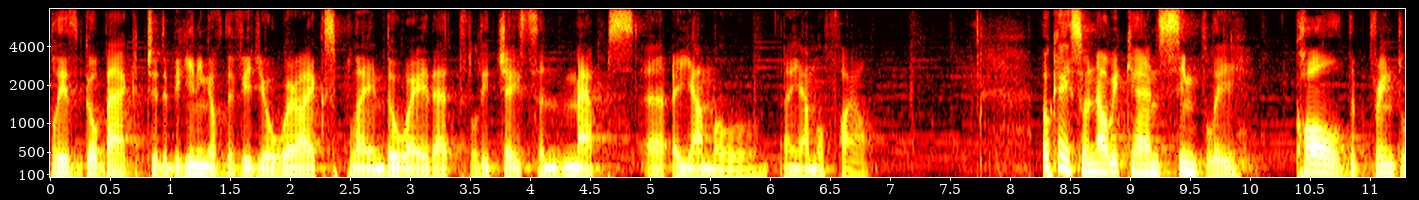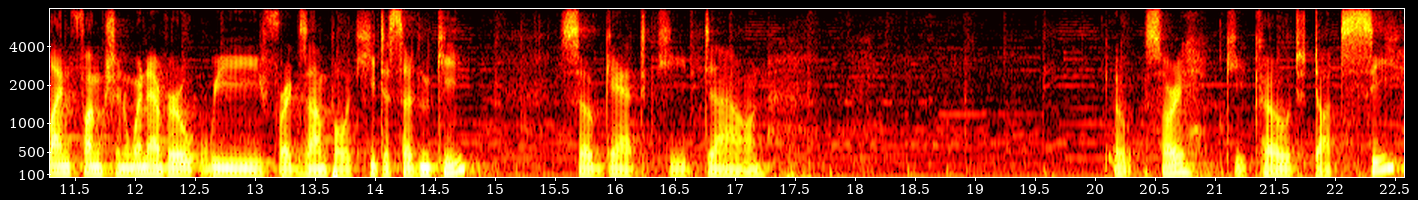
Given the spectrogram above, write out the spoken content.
please go back to the beginning of the video where I explain the way that LitJSON maps uh, a, YAML, a YAML file. Okay, so now we can simply call the printline function whenever we, for example, hit a certain key. So get key down. Oh, sorry, keycode.c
